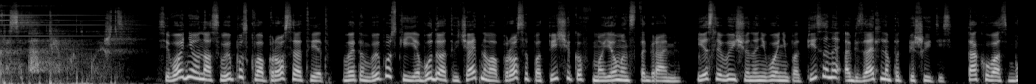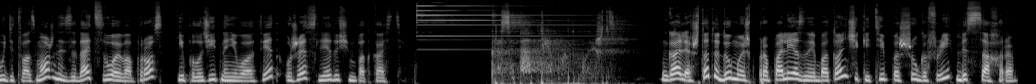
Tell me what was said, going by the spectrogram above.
Красота Сегодня у нас выпуск «Вопрос-ответ». В этом выпуске я буду отвечать на вопросы подписчиков в моем инстаграме. Если вы еще на него не подписаны, обязательно подпишитесь. Так у вас будет возможность задать свой вопрос и получить на него ответ уже в следующем подкасте. Красота требует мышц. Галя, что ты думаешь про полезные батончики типа Sugar Free без сахара?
